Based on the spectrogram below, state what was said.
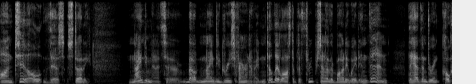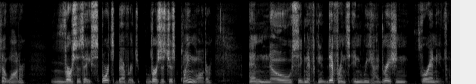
until this study. 90 minutes at about 90 degrees Fahrenheit, until they lost up to 3% of their body weight, and then they had them drink coconut water versus a sports beverage versus just plain water, and no significant difference in rehydration for any of them.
